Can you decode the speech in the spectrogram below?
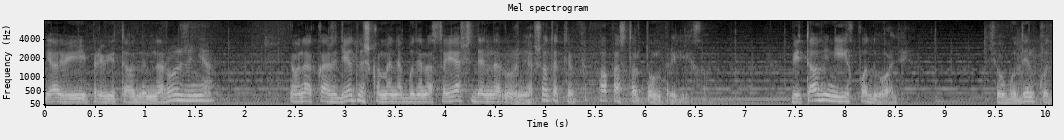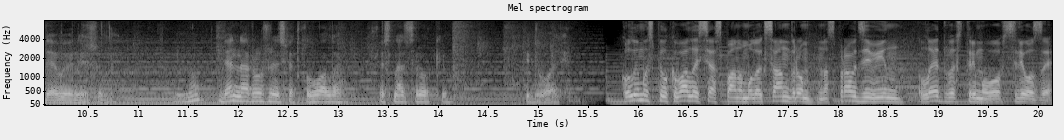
Я її привітав днем народження. І вона каже, дідусь, у мене буде настоящий день народження. Що таке? Папа з тортом приїхав. Вітав він їх в підвалі, цього будинку, де вони жили. Ну, день народження святкувала 16 років в підвалі. Коли ми спілкувалися з паном Олександром, насправді він ледве стримував сльози,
